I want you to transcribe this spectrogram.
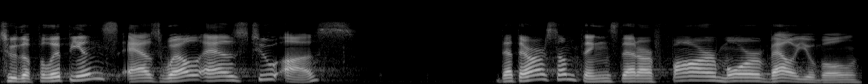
to the Philippians as well as to us that there are some things that are far more valuable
